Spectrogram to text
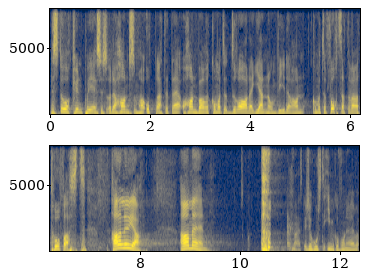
Det står kun på Jesus, og det er han som har opprettet det. Og han bare kommer til å dra deg gjennom videre. Han kommer til å fortsette å være trofast. Halleluja. Amen. Jeg skal ikke hoste i mikrofonen. Jeg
